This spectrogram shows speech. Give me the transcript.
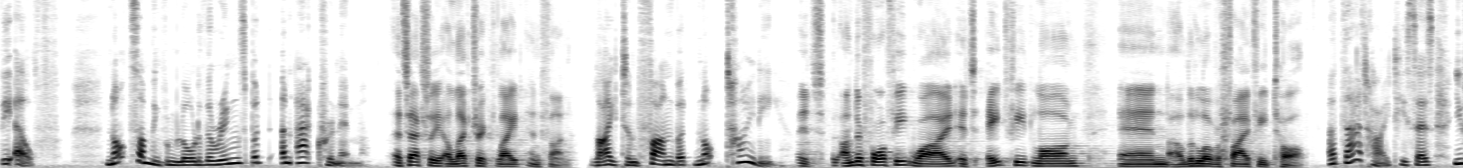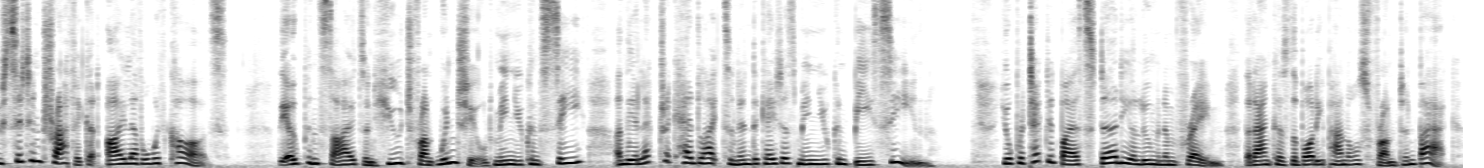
the ELF. Not something from Lord of the Rings, but an acronym. It's actually electric, light, and fun. Light and fun, but not tiny. It's under four feet wide, it's eight feet long, and a little over five feet tall. At that height, he says, you sit in traffic at eye level with cars. The open sides and huge front windshield mean you can see, and the electric headlights and indicators mean you can be seen. You're protected by a sturdy aluminum frame that anchors the body panels front and back.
